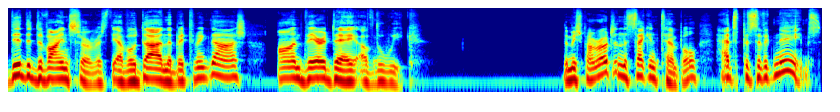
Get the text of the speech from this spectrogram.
did the divine service, the Avodah in the Beit HaMikdash, on their day of the week. The Mishmarot in the Second Temple had specific names,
